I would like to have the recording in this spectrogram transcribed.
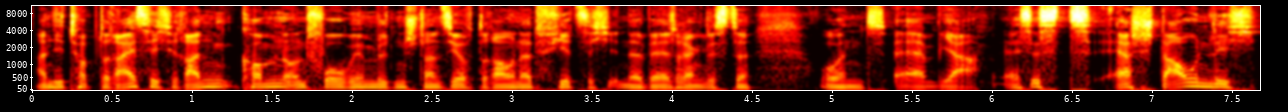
an die Top 30 rankommen und vor Wimbledon stand sie auf 340 in der Weltrangliste. Und ähm, ja, es ist erstaunlich,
